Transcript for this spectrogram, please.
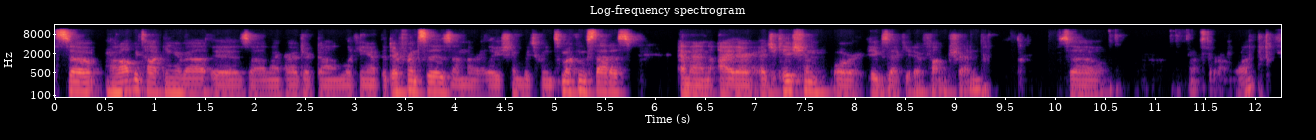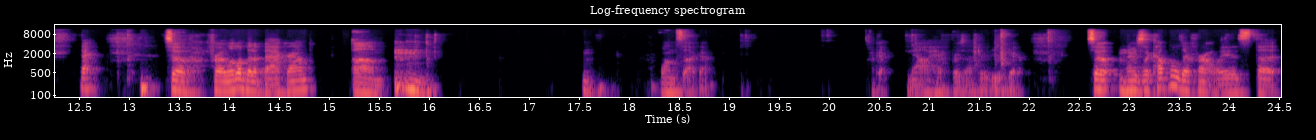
so what I'll be talking about is uh, my project on looking at the differences and the relation between smoking status and then either education or executive function. So that's the wrong one. Okay, so for a little bit of background, um, one second. Okay, now I have presenter view here. So there's a couple different ways that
